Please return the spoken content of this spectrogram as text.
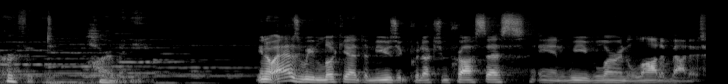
perfect harmony. You know, as we look at the music production process, and we've learned a lot about it.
